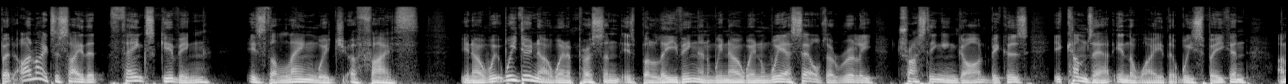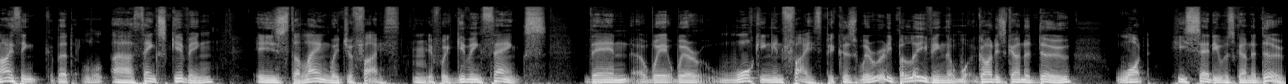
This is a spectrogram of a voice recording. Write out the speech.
But I like to say that thanksgiving is the language of faith. You know, we, we do know when a person is believing and we know when we ourselves are really trusting in God because it comes out in the way that we speak. And, and I think that uh, thanksgiving is the language of faith. Mm. If we're giving thanks, then we're, we're walking in faith because we're really believing that what God is going to do what he said he was going to do.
